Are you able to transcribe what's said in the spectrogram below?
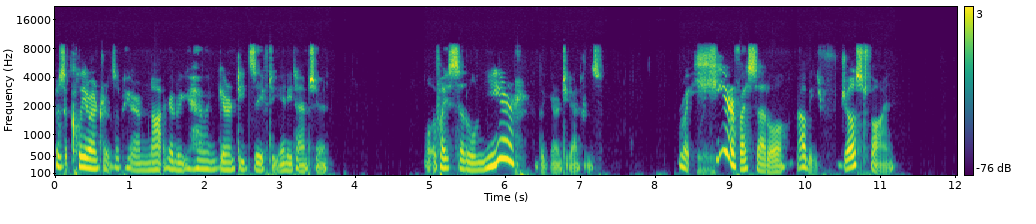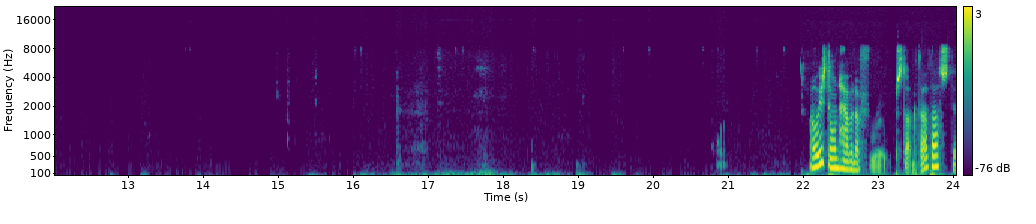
There's a clear entrance up here. I'm not going to be having guaranteed safety anytime soon. Well, if I settle near the guaranteed entrance, right here if I settle, I'll be just fine. I always don't have enough rope stuck. That that's the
